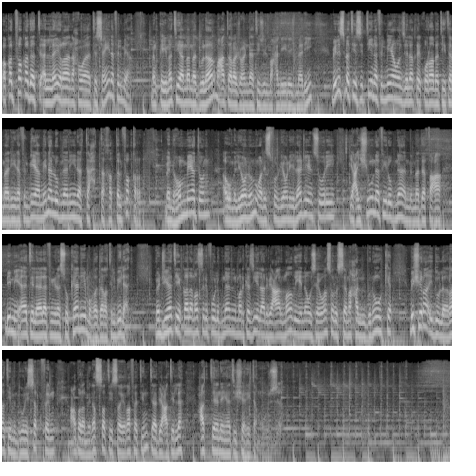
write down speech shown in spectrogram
وقد فقدت الليرة نحو 90% من قيمتها أمام الدولار مع تراجع الناتج المحلي الإجمالي بنسبة 60% وانزلاق قرابة 80% من اللبنانيين تحت خط الفقر. منهم 100 أو مليون ونصف مليون لاجئ سوري يعيشون في لبنان مما دفع بمئات الآلاف من السكان مغادرة البلاد. من جهته قال مصرف لبنان المركزي الأربعاء الماضي إنه سيواصل السماح للبنوك بشراء دولارات من دون سقف عبر منصة صيرفة تابعة له حتى نهاية شهر تموز.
